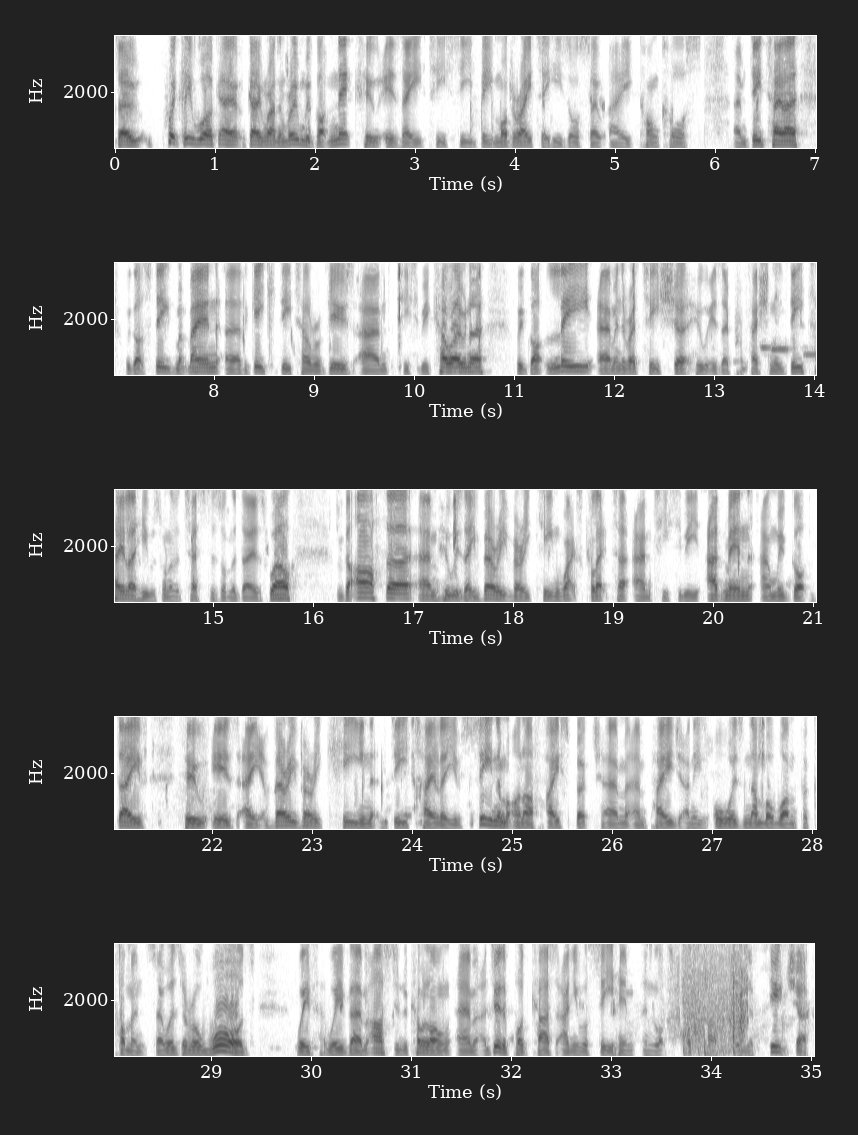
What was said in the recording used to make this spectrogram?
So, quickly work out, going around the room, we've got Nick, who is a TCB moderator. He's also a concourse um, detailer. We've got Steve McMahon, uh, the Geeky Detail Reviews and TCB co owner. We've got Lee um, in the red t shirt, who is a professional detailer. He was one of the testers on the day as well. We've got Arthur, um, who is a very, very keen wax collector and TCB admin. And we've got Dave, who is a very, very keen detailer. You've seen him on our Facebook um, page, and he's always number one for comments. So, as a reward, we've we've um, asked him to come along um, and do the podcast, and you will see him in lots of podcasts in the future.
